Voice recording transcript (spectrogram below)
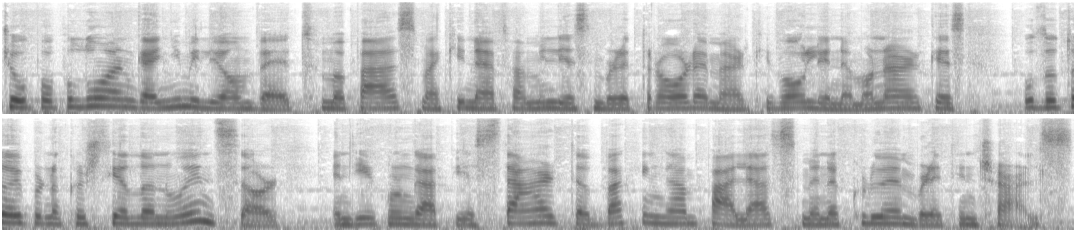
që u populluan nga një milion vetë. Më pas, makina e familjes mbretërore me arkivolin e monarkes udhëtoi për në kështjellën Windsor, e ndjekur nga pjesëtarë të Buckingham Palace me në krye mbretin Charles.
